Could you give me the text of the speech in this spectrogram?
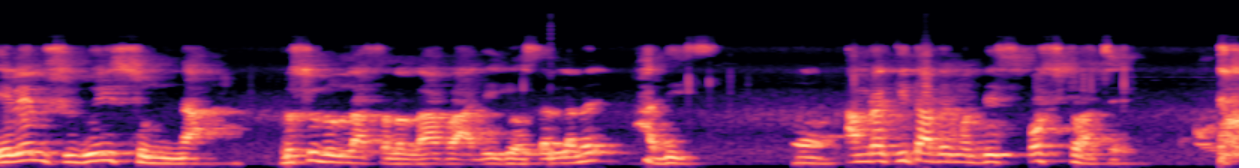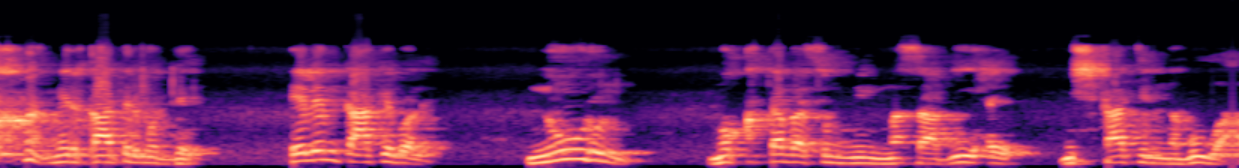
এলেম শুধুই সুন্না রসুল্লাহ সাল আলী ওসাল্লামের হাদিস। আমরা কিতাবের মধ্যে স্পষ্ট আছে মিরকাতের মধ্যে। এলেম কাকে বলে? নূরুন মুক্তাবাসুম মাসাবিহে মিশকাতিন নবুয়া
